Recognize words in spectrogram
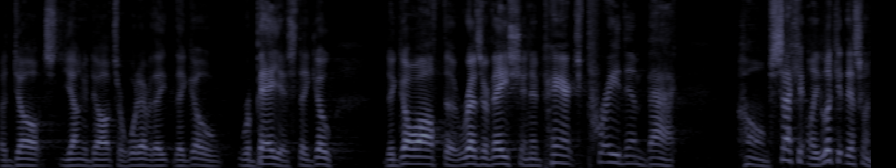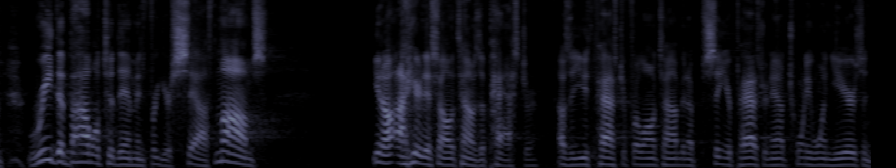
adults, young adults or whatever, they, they go rebellious. They go to go off the reservation, and parents pray them back home. Secondly, look at this one read the Bible to them and for yourself. Moms, you know, I hear this all the time as a pastor. I was a youth pastor for a long time, been a senior pastor now 21 years, and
